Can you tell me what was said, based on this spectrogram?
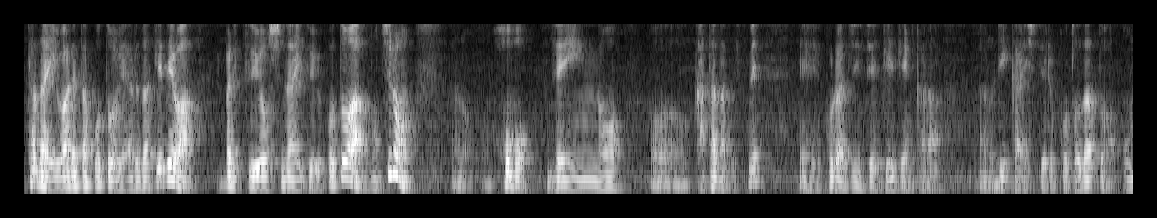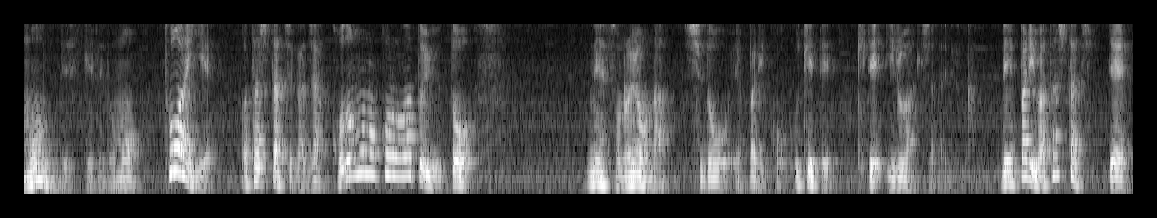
ー、ただ言われたことをやるだけではやっぱり通用しないということはもちろんあのほぼ全員の方がですね、えー、これは人生経験からあの理解していることだとは思うんですけれどもとはいえ私たちがじゃあ子供の頃はというとねそのような指導をやっぱりこう受けてきているわけじゃないですか。でやっぱり私たちって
